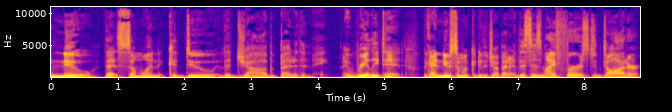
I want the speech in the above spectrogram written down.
knew that someone could do the job better than me. I really did. Like I knew someone could do the job better. This is my first daughter.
